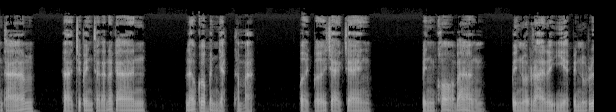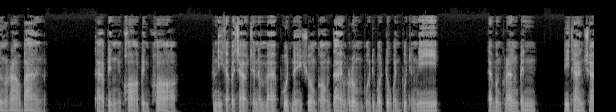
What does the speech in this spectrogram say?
ำถาม อาจจะเป็นสถานการณ์ แล้วก็บัญญัติธรรมะ เปิดเผยแจกแจง เป็นข้อบ้าง เป็นรายละเอียดเป็นเรื่องเล่าบ้าง ถ้าเป็นข้อเป็นข้อ อันนี้ข้าพเจ้าจะนำมาพูดในช่วงของใต้ร่มโพธิบททุกวันพุธอย่างนี้ แต่บางครั้งเป็นนิทานชา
